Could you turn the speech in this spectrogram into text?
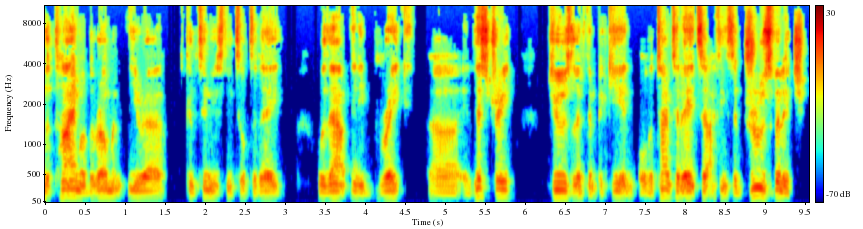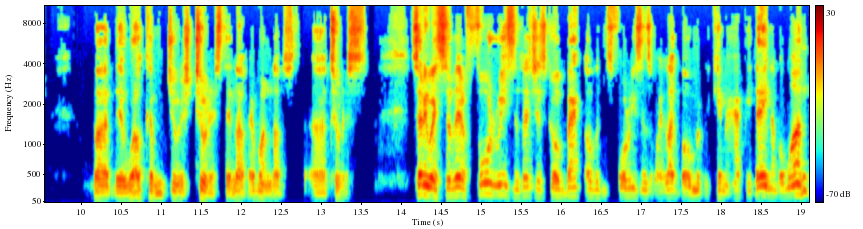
the time of the Roman era continuously till today without any break uh, in history. Jews lived in Peki'in all the time. Today, it's a, I think it's a Druze village, but they welcome Jewish tourists. They love, everyone loves uh, tourists. So anyway, so there are four reasons. Let's just go back over these four reasons why Lag BaOmer became a happy day. Number one,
